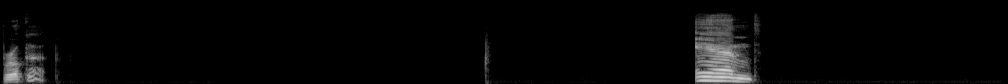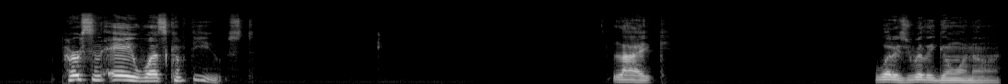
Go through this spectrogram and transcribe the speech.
Broke up. And person A was confused. Like, what is really going on?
